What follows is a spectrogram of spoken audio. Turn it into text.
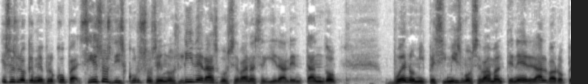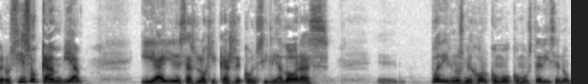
Eso es lo que me preocupa. Si esos discursos en los liderazgos se van a seguir alentando, bueno, mi pesimismo se va a mantener, Álvaro, pero si eso cambia y hay esas lógicas reconciliadoras, eh, puede irnos mejor, como, como usted dice, ¿no?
